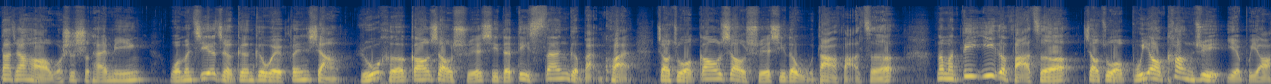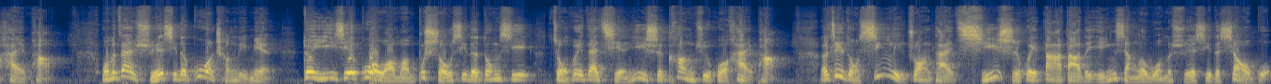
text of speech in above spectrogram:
大家好，我是史台明。我们接着跟各位分享如何高效学习的第三个板块，叫做高效学习的五大法则。那么第一个法则叫做不要抗拒，也不要害怕。我们在学习的过程里面，对于一些过往我们不熟悉的东西，总会在潜意识抗拒或害怕。而这种心理状态其实会大大的影响了我们学习的效果，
